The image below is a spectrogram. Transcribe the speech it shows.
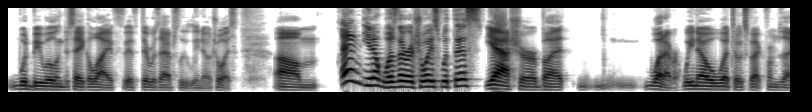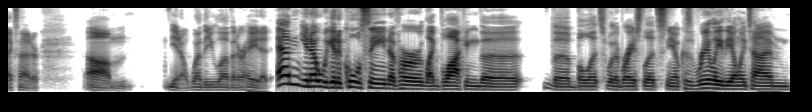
would be willing to take a life if there was absolutely no choice. Um, and you know, was there a choice with this? Yeah, sure, but whatever. We know what to expect from Zack Snyder. Um, you know, whether you love it or hate it. And you know, we get a cool scene of her like blocking the the bullets with her bracelets, you know, because really the only time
